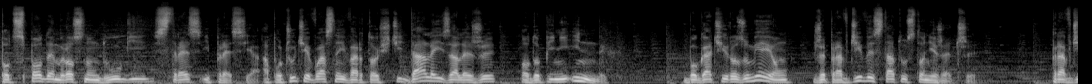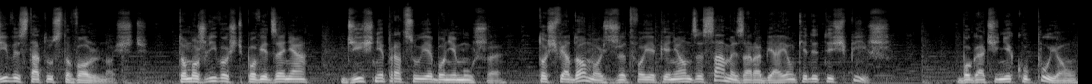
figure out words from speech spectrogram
Pod spodem rosną długi, stres i presja, a poczucie własnej wartości dalej zależy od opinii innych. Bogaci rozumieją, że prawdziwy status to nie rzeczy. Prawdziwy status to wolność. To możliwość powiedzenia: Dziś nie pracuję, bo nie muszę. To świadomość, że Twoje pieniądze same zarabiają, kiedy Ty śpisz. Bogaci nie kupują,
